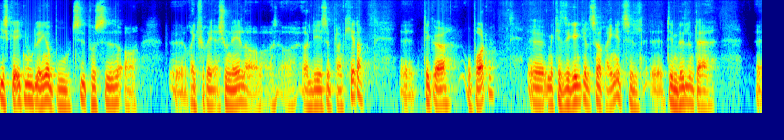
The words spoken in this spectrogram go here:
de skal ikke nu længere bruge tid på at sidde og øh, rekvirere journaler og, og, og læse blanketter. Øh, det gør robotten. Øh, man kan til gengæld så ringe til øh, det medlem, der øh,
